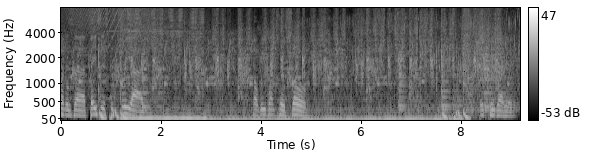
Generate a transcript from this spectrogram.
One is uh, bassist and triage. Called We Want Your Soul. Big tune right here.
